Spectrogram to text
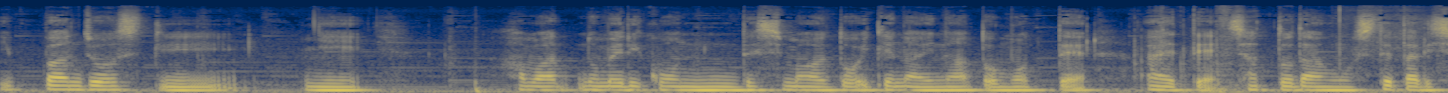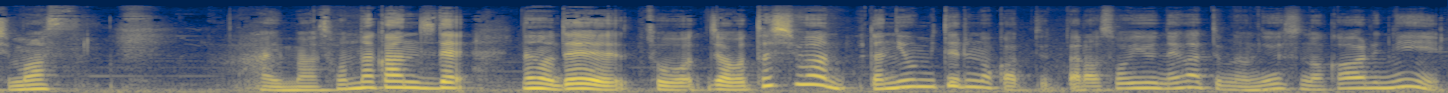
一般常識にはまのめり込んでしまうといけないなと思ってあえてシャットダウンをしてたりします。はいまあそんな感じで。なのでそうじゃあ私は何を見てるのかって言ったらそういうネガティブなニュースの代わりに、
